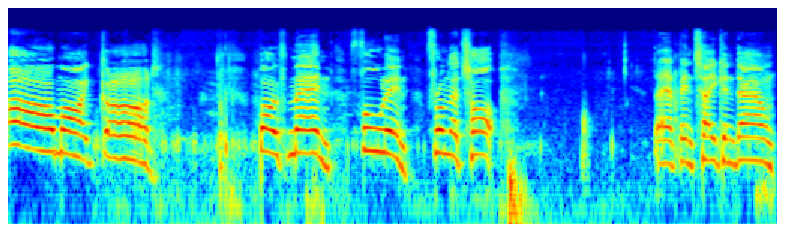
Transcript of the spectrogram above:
Oh my god! Both men falling from the top. They have been taken down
